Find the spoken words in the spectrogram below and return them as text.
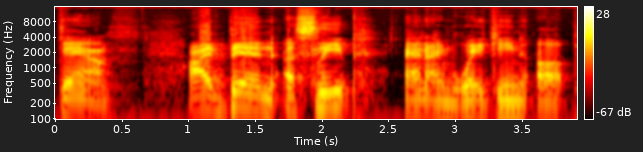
damn. I've been asleep and I'm waking up.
